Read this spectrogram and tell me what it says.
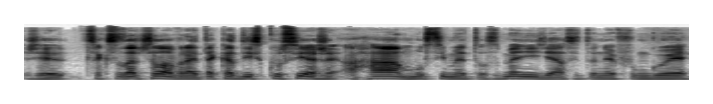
že tak sa začala vraj taká diskusia, že aha, musíme to zmeniť, asi to nefunguje.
